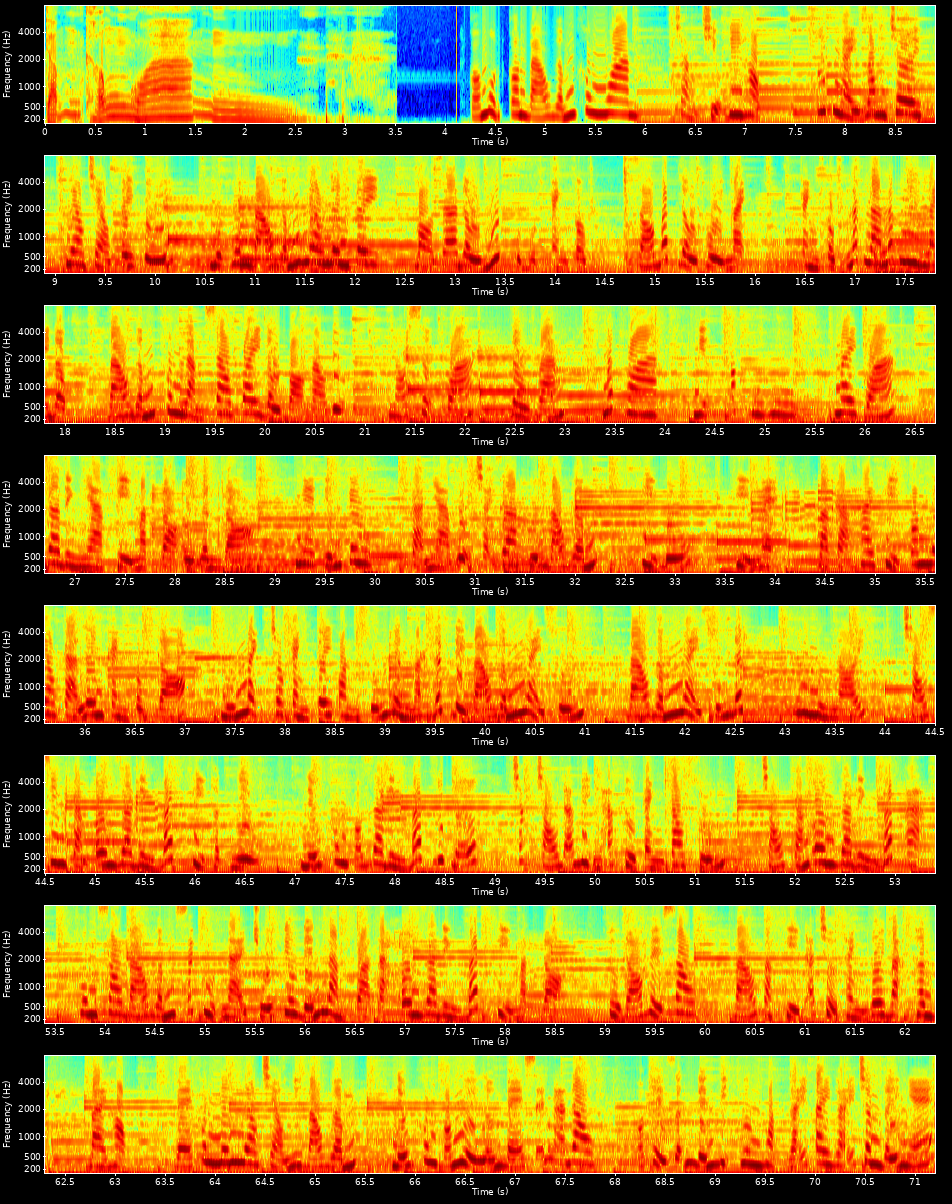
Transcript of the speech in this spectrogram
chấm không ngoan Có một con báo gấm không ngoan, Chẳng chịu đi học. Suốt ngày rong chơi, Leo trèo cây cối. Một hôm báo gấm leo lên cây, Bỏ ra đầu mút của một cành cộc. Gió bắt đầu thổi mạnh. Cành cộc lắc la lắc lư lay động. Báo gấm không làm sao quay đầu bỏ vào được. Nó sợ quá, Đầu váng, Mắt hoa, Miệng khóc hu hu. May quá Gia đình nhà khỉ mặt đỏ ở gần đó. Nghe tiếng kêu, Cả nhà vội chạy ra cứu báo gấm Khỉ bố Khỉ mẹ Và cả hai khỉ con leo cả lên cành cọc đó, muốn mạnh cho cành cây quằn xuống gần mặt đất để báo gấm nhảy xuống. Báo gấm nhảy xuống đất, Vui mừng nói, Cháu xin cảm ơn gia đình bác khỉ thật nhiều. Nếu không có gia đình bác giúp đỡ, Chắc cháu đã bị ngã từ cành cao xuống. Cháu cảm ơn gia đình bác ạ. Hôm sau báo gấm sách một nải chuối tiêu đến làm quà tạ ơn gia đình bác khỉ mặt đỏ. Từ đó về sau, báo và khỉ đã trở thành đôi bạn thân. Bài học, bé không nên leo trèo như báo gấm. Nếu không có người lớn bé sẽ ngã đau Có thể dẫn đến bị thương hoặc gãy tay gãy chân đấy nhé.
